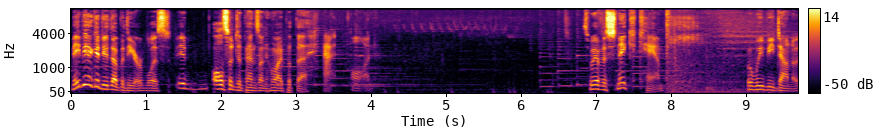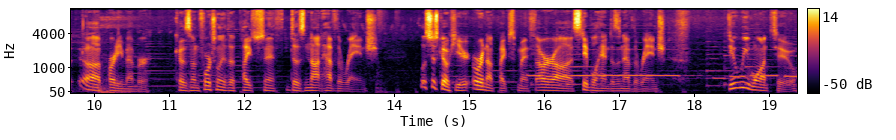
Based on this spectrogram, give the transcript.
Maybe I could do that with the herbalist. It also depends on who I put the hat on. So we have a snake camp, but we'd be down a party member, because unfortunately the pipesmith does not have the range. Let's just go here, or not pipesmith, our uh, stable hand doesn't have the range. Do we want to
